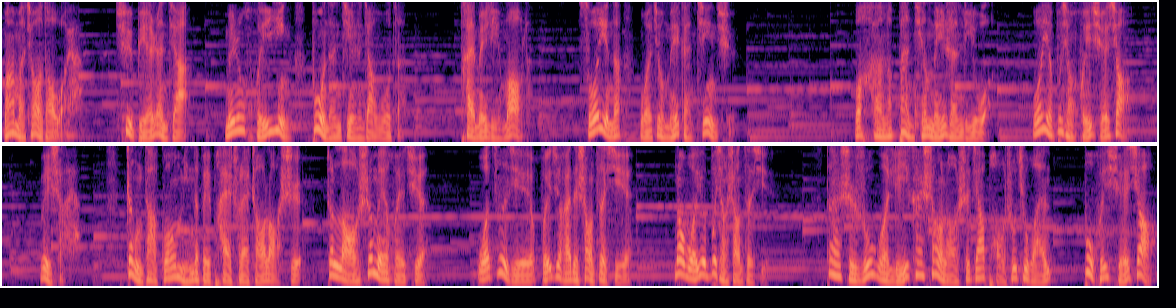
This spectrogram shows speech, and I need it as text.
妈妈教导我呀，去别人家，没人回应，不能进人家屋子，太没礼貌了。所以呢，我就没敢进去。我喊了半天没人理我，我也不想回学校。为啥呀？正大光明的被派出来找老师，这老师没回去，我自己回去还得上自习，那我又不想上自习。但是如果离开尚老师家跑出去玩，不回学校。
